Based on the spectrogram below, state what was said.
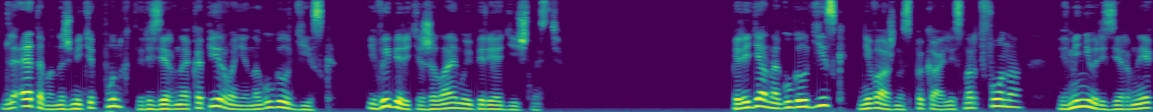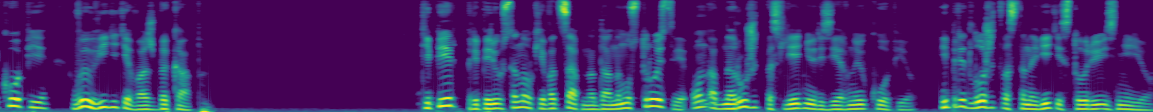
Для этого нажмите пункт «Резервное копирование» на Google диск и выберите желаемую периодичность. Перейдя на Google диск, неважно с ПК или смартфона, в меню «Резервные копии» вы увидите ваш бэкап. Теперь при переустановке WhatsApp на данном устройстве он обнаружит последнюю резервную копию и предложит восстановить историю из нее.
